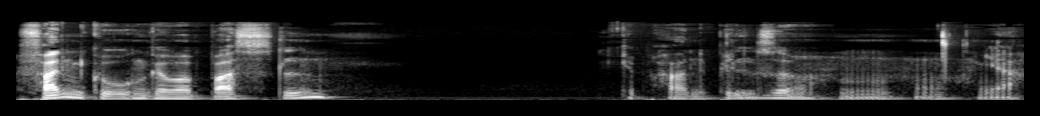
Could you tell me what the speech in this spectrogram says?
Pfannkuchen können wir basteln. Gebratene Pilze. Hm, hm, ja.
